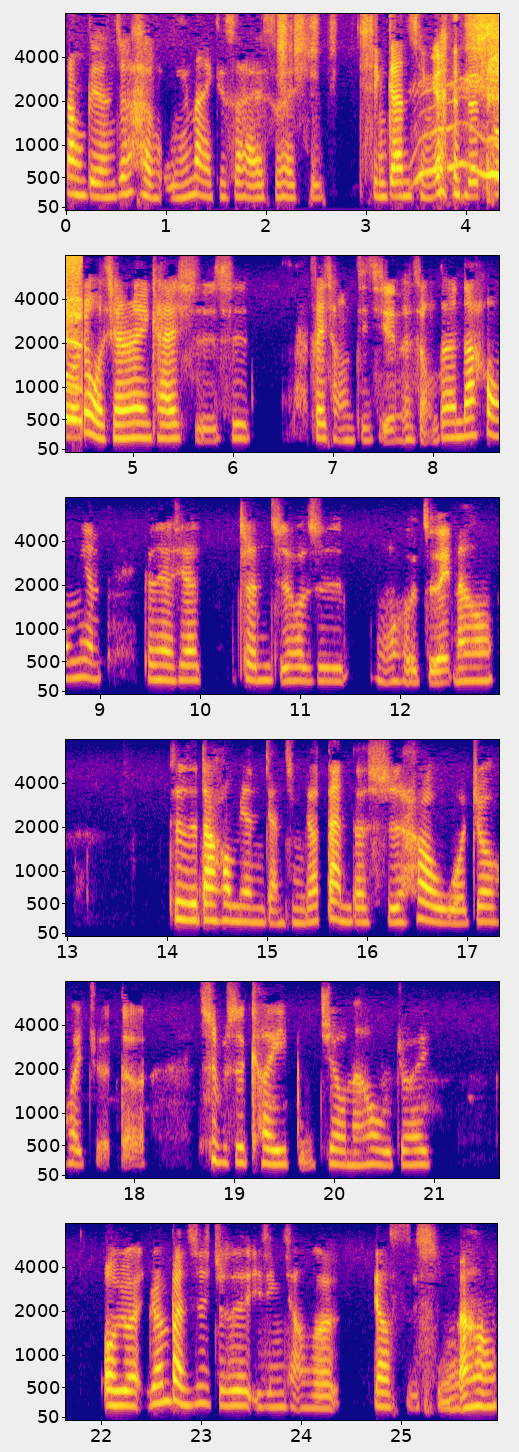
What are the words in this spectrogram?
让别人就很无奈，可是还是会去心甘情愿的做。就我前任一开始是。非常积极的那种，但是到后面跟有些争执或者是磨合之类，然后就是到后面感情比较淡的时候，我就会觉得是不是可以补救，然后我就会，哦原原本是就是已经想说要死心，然后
